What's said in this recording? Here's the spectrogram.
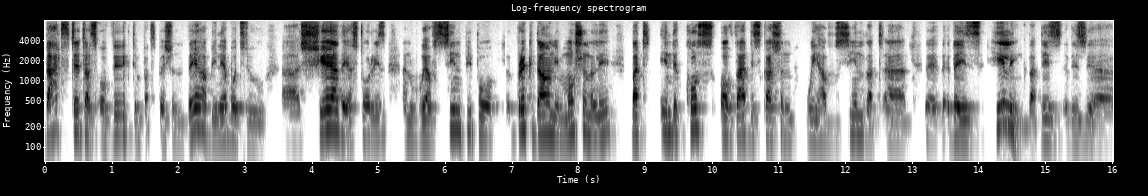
that status of victim participation, they have been able to uh, share their stories, and we have seen people break down emotionally. But in the course of that discussion, we have seen that uh, there is healing that these, these uh,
